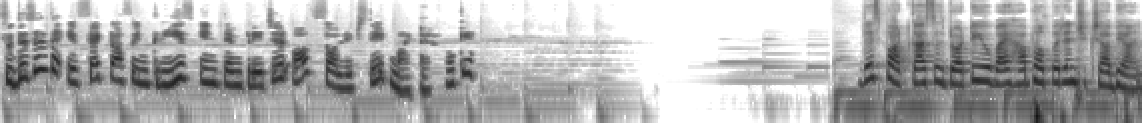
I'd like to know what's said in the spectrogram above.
So this is the effect of increase in temperature of solid state matter okay this podcast is brought you by Hubhopper Shiksha Abhiyan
